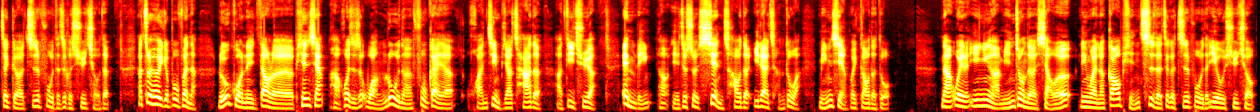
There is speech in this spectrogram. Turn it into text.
这个支付的这个需求的。那最后一个部分呢，如果你到了偏乡哈，或者是网络呢覆盖的环境比较差的啊地区啊，M 零啊，也就是现钞的依赖程度啊，明显会高得多。那为了因应啊民众的小额，另外呢高频次的这个支付的业务需求，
